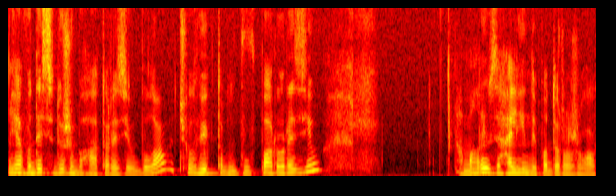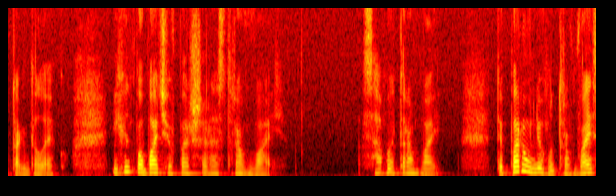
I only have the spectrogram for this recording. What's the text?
я в Одесі дуже багато разів була, чоловік там був пару разів, а малий взагалі не подорожував так далеко. І він побачив перший раз трамвай. Саме трамвай. Тепер у нього трамвай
